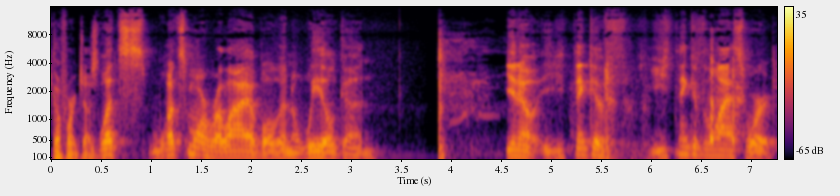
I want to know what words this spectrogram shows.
Go for it, Justin. What's what's more reliable than a wheel gun? You know, you think of you think of the last word.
